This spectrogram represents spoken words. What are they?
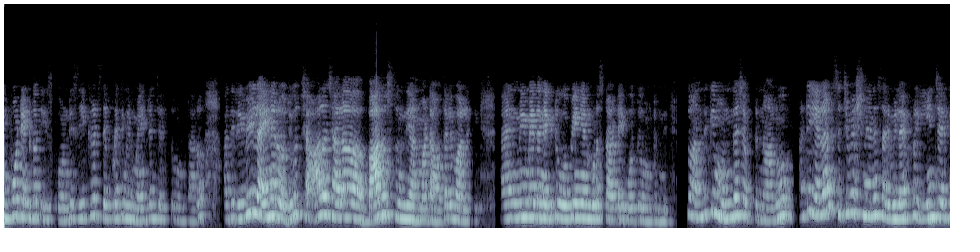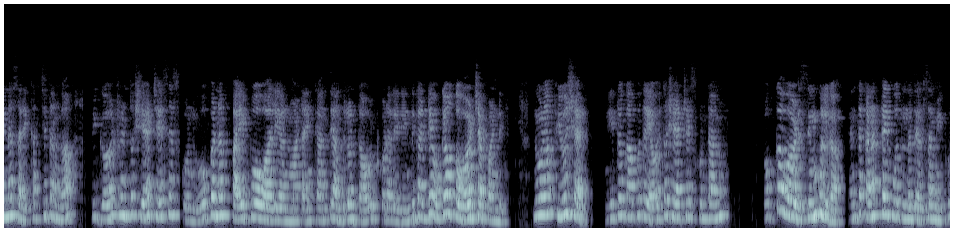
ఇంపార్టెంట్గా తీసుకోండి. సీక్రెట్స్ ఎప్పుడైతే మీరు మెయింటైన్ చేస్తూ ఉంటారో అది రివీల్ అయిన రోజు చాలా చాలా బాధ వస్తుంది అనమాట అవతలి వాళ్ళకి. అండ్ మీ మీద నెగిటివ్ ఒపీనియన్ కూడా స్టార్ట్ అయిపోతూ ఉంటుంది. సో అందుకే ముందే చెప్తున్నాను. అంటే ఎలాంటి సిచ్యువేషన్ అయినా సరే మీ లైఫ్లో ఏం జరిగినా సరే ఖచ్చితంగా మీ గర్ల్ ఫ్రెండ్తో షేర్ చేసేసుకోండి. ఓపెన్ అప్ అయిపోవాలి అనమాట ఇంకా అంతే అందులో డౌట్ కూడా లేదు. ఎందుకంటే ఒకే ఒక వర్డ్ చెప్పండి. నువ్వు నా ఫ్యూచర్. నీతో కాకపోతే ఎవరితో షేర్ చేసుకుంటాను? ఒక్క వర్డ్ సింపుల్గా ఎంత కనెక్ట్ అయిపోతుందో తెలుసా మీకు?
